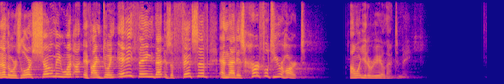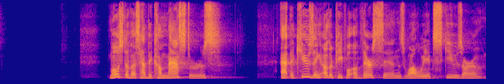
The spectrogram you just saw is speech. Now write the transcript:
in other words, Lord, show me what, I, if I'm doing anything that is offensive and that is hurtful to your heart, I want you to reveal that to me. Most of us have become masters at accusing other people of their sins while we excuse our own.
